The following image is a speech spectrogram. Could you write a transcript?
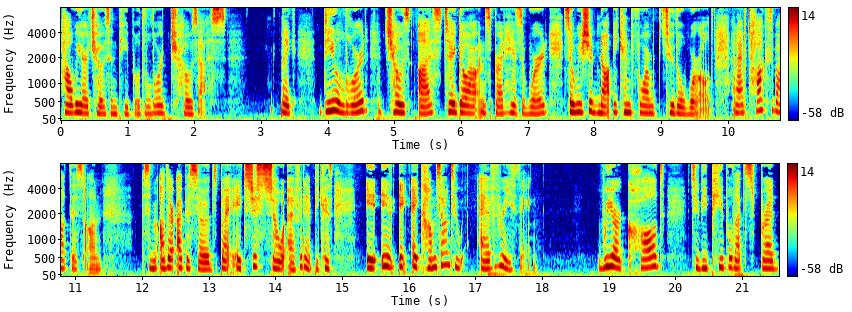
how we are chosen people. The Lord chose us. Like the Lord chose us to go out and spread his word, so we should not be conformed to the world. And I've talked about this on some other episodes, but it's just so evident because it, it, it, it comes down to everything. We are called to be people that spread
